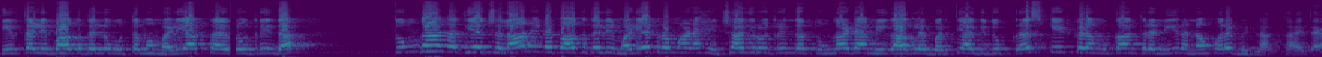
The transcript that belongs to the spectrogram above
ತೀರ್ಥಹಳ್ಳಿ ಭಾಗದಲ್ಲೂ ಉತ್ತಮ ಮಳೆಯಾಗ್ತಾ ಇರೋದ್ರಿಂದ ತುಂಗಾ ನದಿಯ ಜಲಾನಯನ ಭಾಗದಲ್ಲಿ ಮಳೆಯ ಪ್ರಮಾಣ ಹೆಚ್ಚಾಗಿರುವುದರಿಂದ ತುಂಗಾ ಡ್ಯಾಂ ಈಗಾಗಲೇ ಭರ್ತಿಯಾಗಿದ್ದು ಕ್ರಸ್ಟ್ ಗೇಟ್ಗಳ ಮುಖಾಂತರ ನೀರನ್ನು ಹೊರಬಿಡಲಾಗ್ತಾ ಇದೆ.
